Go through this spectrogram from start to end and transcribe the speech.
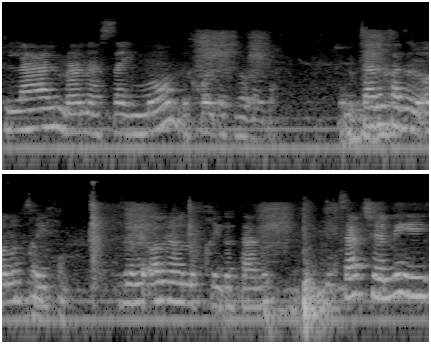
כלל מה נעשה עמו בכל עת ורגע. מצד אחד זה מאוד מפחיד. זה מאוד מאוד מפחיד אותנו. מצד שני,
